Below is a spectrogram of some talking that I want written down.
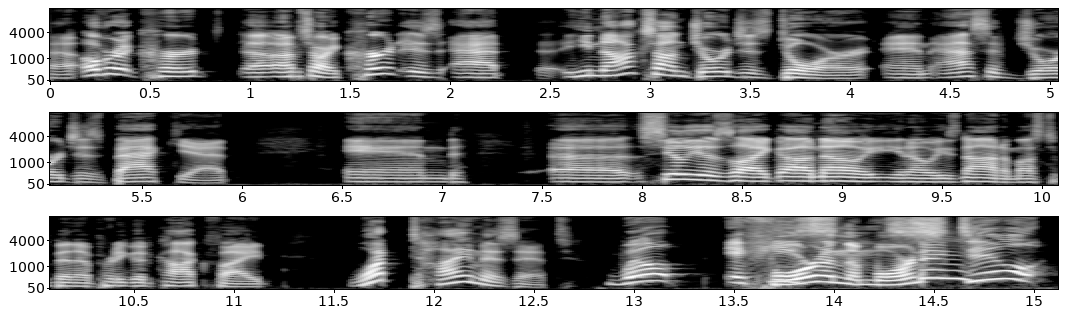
Uh, over at Kurt, uh, I'm sorry, Kurt is at. He knocks on George's door and asks if George is back yet, and uh, Celia's like, "Oh no, you know he's not. It must have been a pretty good cockfight." What time is it? Well, if Four he's in the morning? still,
